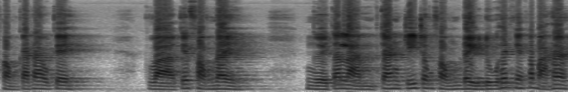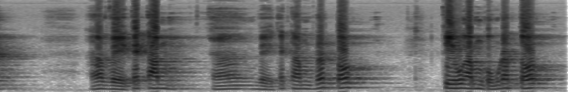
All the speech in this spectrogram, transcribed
phòng karaoke. Và cái phòng này người ta làm trang trí trong phòng đầy đủ hết nha các bạn ha. À, về cách âm à, về cách âm rất tốt tiêu âm cũng rất tốt.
